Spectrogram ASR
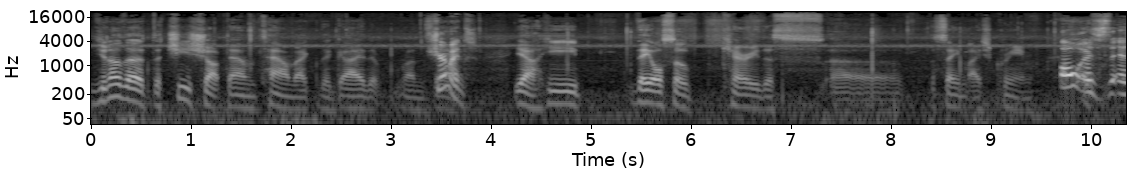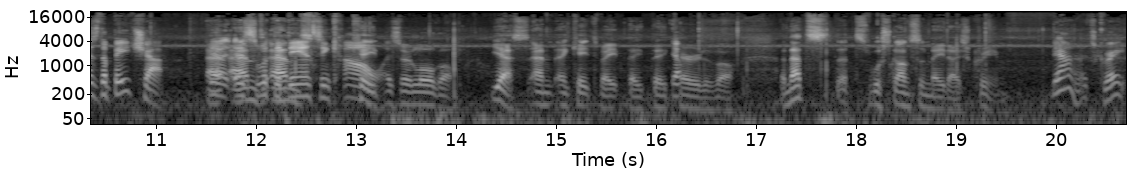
you know the the cheese shop downtown, like the guy that runs that? Sherman's. Yeah, he they also carry this uh, the same ice cream. Oh, as as the bait shop. Yeah, it's with the dancing cow Kate. as their logo. Yes, and and Kate's Bait they they Yep. carry it as well, and that's that's Wisconsin made ice cream. Yeah, it's great.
